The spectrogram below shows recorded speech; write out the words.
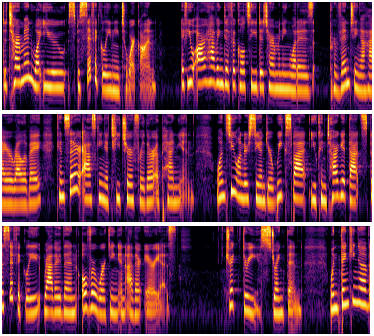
Determine what you specifically need to work on. If you are having difficulty determining what is preventing a higher releve, consider asking a teacher for their opinion. Once you understand your weak spot, you can target that specifically rather than overworking in other areas. Trick three strengthen. When thinking of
